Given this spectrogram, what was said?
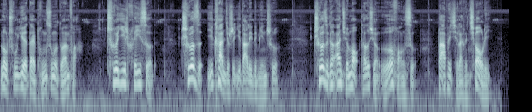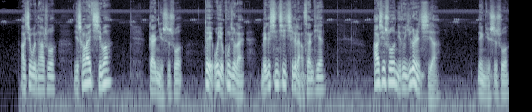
露出略带蓬松的短发，车衣是黑色的，车子一看就是意大利的名车，车子跟安全帽她都选鹅黄色。搭配起来很俏丽。阿西问他说：“你常来骑吗？”该女士说：“对，我有空就来，每个星期骑个两三天。”阿西说：“你都一个人骑啊？”那个女士说：“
